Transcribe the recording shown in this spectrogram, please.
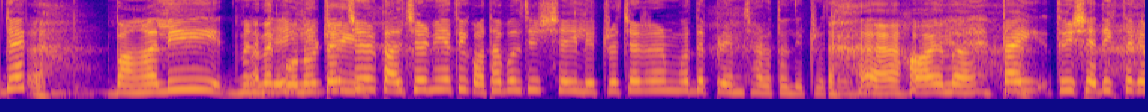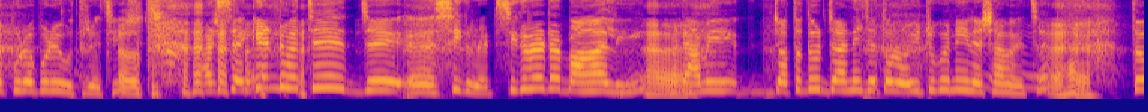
দেখ বাঙালি মানে মানে কোনোটাই- লিটারেচার কালচার নিয়ে তুই কথা বলছিস সেই লিটারেচারের মধ্যে প্রেম ছাড়া তো লিটারেচার হ্যাঁ হয় না। তাই তুই সেদিক থেকে পুরোপুরি উতরেছিস। আর সেকেন্ড হচ্ছে যে সিগারেট সিগারেট আর বাঙালি হ্যাঁ। মানে আমি যতদূর জানি যে তোর ওইটুকুনি নেশা হয়েছে। হ্যাঁ। তো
